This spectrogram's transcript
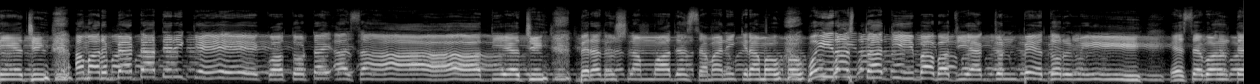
দিয়েছি, আমার বেটাদেরকে কতটাই আশা দিয়েছি। বেরাদ ইসলাম মাদাস সামানি কিরাম ওই রাস্তা দিয়ে বাবাজি একজন বেধর্মী এসে বলতে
